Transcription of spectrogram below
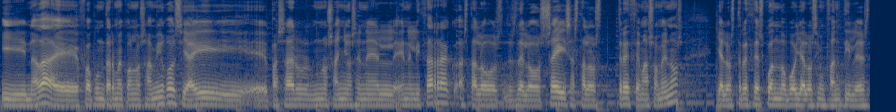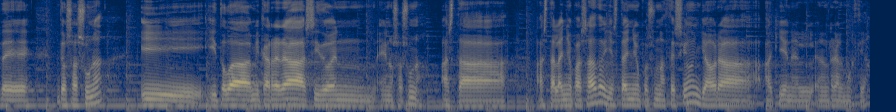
Y nada, eh, fue apuntarme con los amigos y ahí eh, pasar unos años en el, en el Izarra, hasta los, desde los 6 hasta los 13 más o menos. Y a los 13 es cuando voy a los infantiles de, de Osasuna y, y, toda mi carrera ha sido en, en Osasuna, hasta hasta el año pasado y este año pues una cesión y ahora aquí en el, Real Murcia.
